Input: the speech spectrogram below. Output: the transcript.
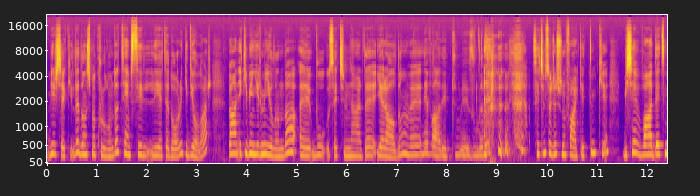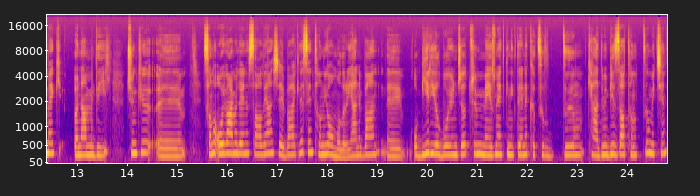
bir şekilde danışma kurulunda temsiliyete doğru gidiyorlar. Ben 2020 yılında e, bu seçimlerde yer aldım ve Ne vaat ettin mezunlara? seçim sürecinde şunu fark ettim ki bir şey vaat etmek önemli değil. Çünkü e, sana oy vermelerini sağlayan şey belki de seni tanıyor olmaları. Yani ben e, o bir yıl boyunca tüm mezun etkinliklerine katıldığım, kendimi bizzat tanıttığım için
